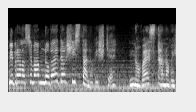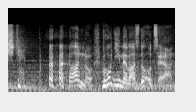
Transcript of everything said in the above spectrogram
vybrala jsem vám nové další stanoviště. Nové stanoviště. Ano, vhodíme vás do oceánu.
